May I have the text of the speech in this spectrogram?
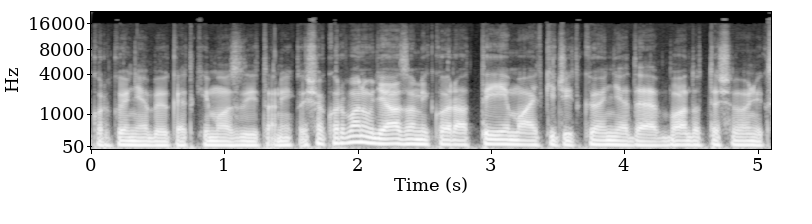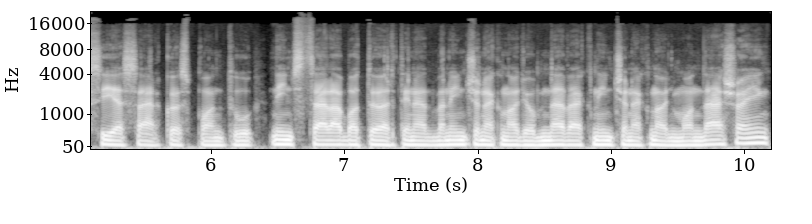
ilyenkor könnyebb őket kimozdítani. És akkor van ugye az, amikor a téma egy kicsit könnyedebb, adott esetben mondjuk CSR központú, nincs celeb a történetben, nincsenek nagyobb nevek, nincsenek nagy mondásaink.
